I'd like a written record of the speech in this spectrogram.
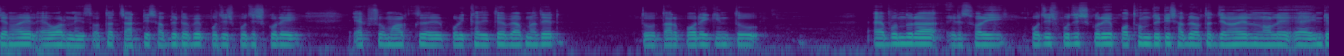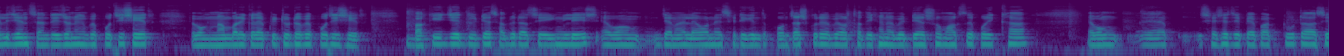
জেনারেল অ্যাওয়ারনেস অর্থাৎ চারটি সাবজেক্ট হবে, পঁচিশ পঁচিশ করে একশো মার্কসের পরীক্ষা দিতে হবে আপনাদের। তো তারপরে কিন্তু বন্ধুরা এটা সরি পঁচিশ পঁচিশ করে প্রথম দুইটি সাবজেক্ট অর্থাৎ জেনারেল নলে ইন্টেলিজেন্স অ্যান্ড রিজনিং হবে পঁচিশের এবং নাম্বারিক্যাল অ্যাপটিটিউড হবে পঁচিশের। বাকি যে দুইটা সাবজেক্ট আছে ইংলিশ এবং জেনারেল অ্যাওয়ারনেস সেটি কিন্তু পঞ্চাশ করে হবে, অর্থাৎ এখানে হবে দেড়শো মার্কসের পরীক্ষা। এবং শেষে যে পেপার টুটা আছে,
